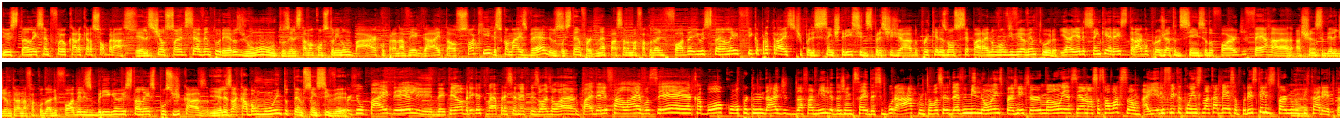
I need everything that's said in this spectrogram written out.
e o Stanley sempre foi o cara que era só braço. Eles tinham o sonho de ser aventureiros juntos, eles estavam construindo um barco pra navegar e tal. Só que eles ficam mais velhos, o Stanford, né? Passa numa faculdade foda e o Stanley fica pra trás. Tipo, ele se sente triste e desprestigiado porque eles vão se separar e não vão viver aventura. E aí ele, sem querer, estraga o projeto de ciência do Ford, ferra a, a chance dele de entrar na faculdade foda, eles brigam e o Stanley é expulso de casa. E eles acabam muito tempo sem se ver. Porque o pai dele, daí tem uma briga que vai aparecer no episódio lá, o pai dele fala, ah, você acabou com a oportunidade da família da gente sair desse buraco, então você deve milhões pra gente, seu irmão ia ser a nossa salvação. Aí ele fica com isso na cabeça, por isso que ele se torna um picareta.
